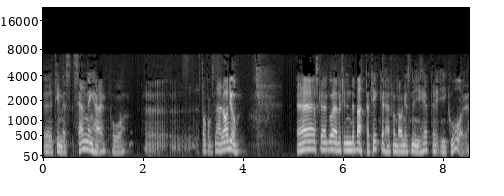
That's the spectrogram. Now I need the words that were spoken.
eh, timmessändning här på eh, Stockholms närradio. Eh, jag ska gå över till en debattartikel här från Dagens Nyheter igår.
